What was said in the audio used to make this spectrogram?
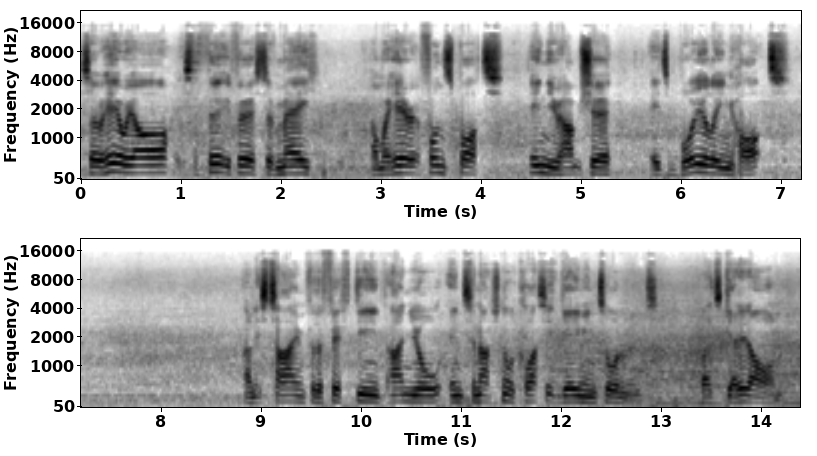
So here we are, it's the 31st of May and we're here at Funspot in New Hampshire. It's boiling hot and it's time for the 15th annual International Classic Gaming Tournament. Let's get it on.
